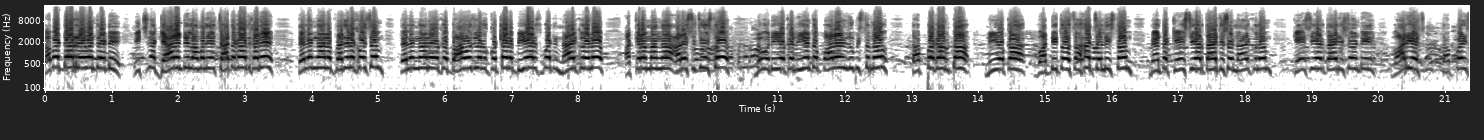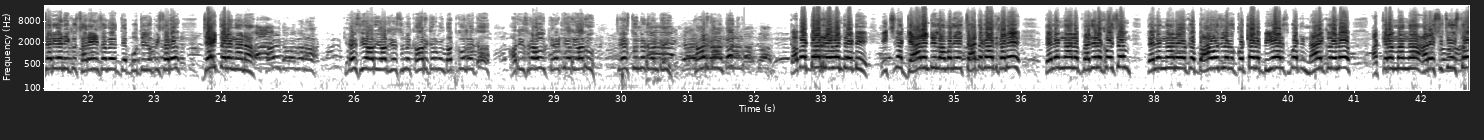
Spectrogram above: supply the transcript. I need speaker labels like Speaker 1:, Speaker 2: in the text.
Speaker 1: కబడ్డార్ రేవంత్ రెడ్డి ఇచ్చిన గ్యారంటీలు అమలు చేసి చేత కాదు కానీ తెలంగాణ ప్రజల కోసం తెలంగాణ యొక్క బావోజులకు కొట్లాడే బీఆర్ఎస్ పార్టీ నాయకులను అక్రమంగా అరెస్ట్ చేస్తూ నువ్వు నీ యొక్క నియంత్రణ పాలన చూపిస్తున్నావు. తప్పకుండా నీ యొక్క వడ్డీతో సహా చెల్లిస్తాం. మేమంతా కేసీఆర్ తయారు చేసిన నాయకులం. కేసీఆర్ తయారు చేసినటువంటి వారియర్స్ తప్పనిసరిగా నీకు సరైన సమయం బుద్ధి చూపిస్తారు. జై తెలంగాణ.
Speaker 2: కేసీఆర్ గారు చేస్తున్న కార్యక్రమం తట్టుకోలేక హరీష్ రావు కేటీఆర్ గారు చేస్తున్నటువంటి
Speaker 1: కబడ్డార్ రేవంత్ రెడ్డి ఇచ్చిన గ్యారంటీలు అమలు చేసి చేత కాదు కానీ తెలంగాణ ప్రజల కోసం తెలంగాణ యొక్క బావోజులకు కొట్లాడే బీఆర్ఎస్ పార్టీ నాయకులను అక్రమంగా అరెస్ట్ చేస్తూ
